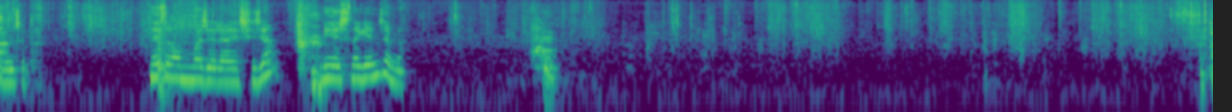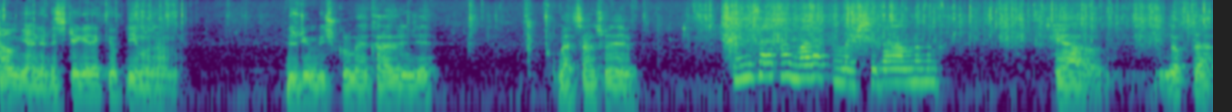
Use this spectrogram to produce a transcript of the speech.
Bence de. Ne zaman macera yaşayacağım? Bin yaşına gelince mi? Tamam yani riske gerek yok diyeyim o zaman. Düzgün bir iş kurmaya karar verince ben sana söylerim. Senin zaten var aklında bir şey ben anladım. Ya yok da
